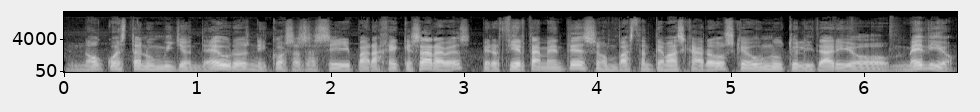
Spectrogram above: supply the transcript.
no cuestan un millón de euros ni cosas así para jeques árabes, pero ciertamente son bastante más caros que un utilitario medio.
